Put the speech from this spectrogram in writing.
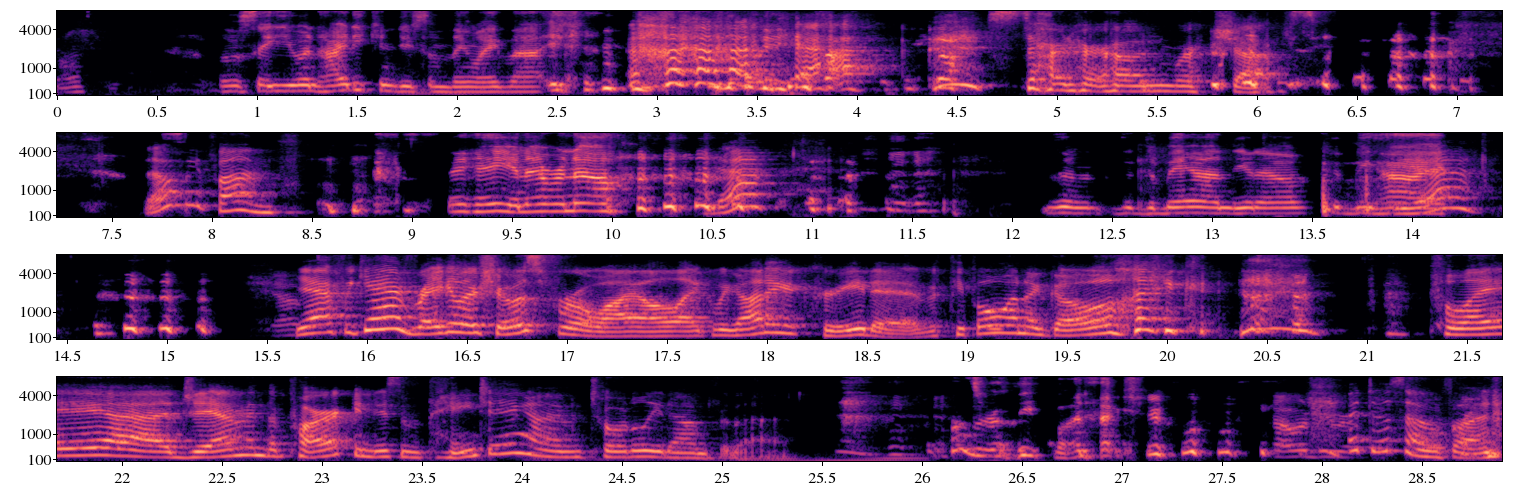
Awesome. I was say you and Heidi can do something like that. You can- yeah start our own workshops that would be fun hey, hey, you never know. yeah the, the demand, you know, could be high. yeah yeah if we can't have regular shows for a while like we gotta get creative if people want to go like play uh jam in the park and do some painting i'm totally down for that That was really fun, actually. that would be that does sound fun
